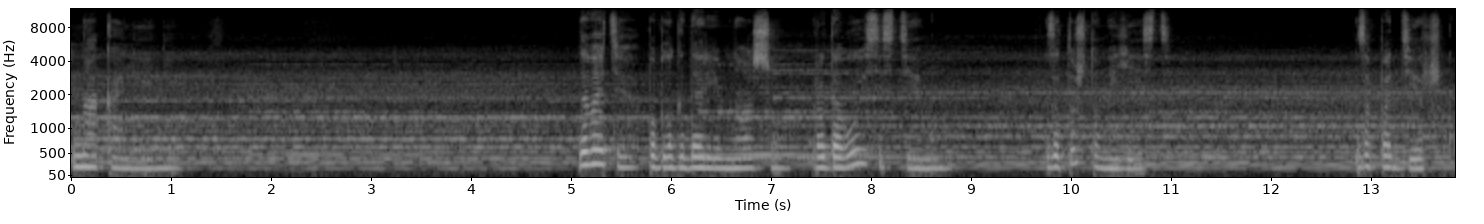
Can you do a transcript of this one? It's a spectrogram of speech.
на колени. Давайте поблагодарим нашу родовую систему за то, что мы есть, за поддержку,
